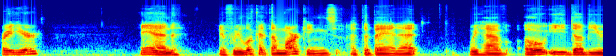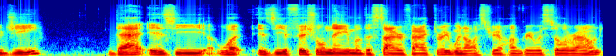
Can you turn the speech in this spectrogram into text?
right here. And if we look at the markings at the bayonet, we have OEWG that is the what is the official name of the Steyr factory when Austria-Hungary was still around.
